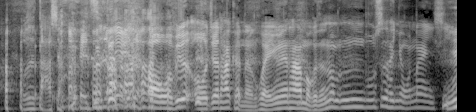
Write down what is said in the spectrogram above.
不是打小孩之类的。哦，我不，我觉得他可能会，因为他某个人说，嗯，不是很有耐心，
